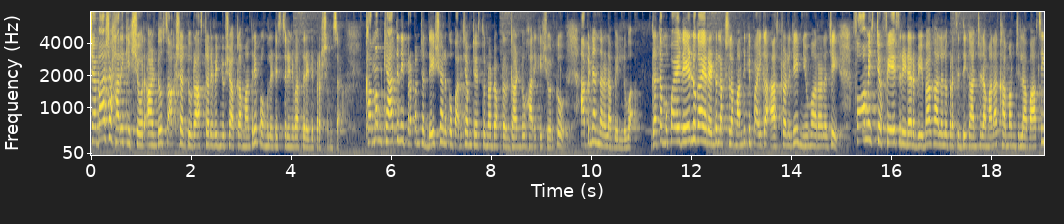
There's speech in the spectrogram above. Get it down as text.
శభాష హరికిషోర్ అంటూ సాక్షాత్తు రాష్ట్ర రెవెన్యూ శాఖ మంత్రి పొంగులేటి శ్రీనివాసరెడ్డి ప్రశంస. ఖమ్మం ఖ్యాతిని ప్రపంచ దేశాలకు పరిచయం చేస్తున్న డాక్టర్ గండు హరికిషోర్కు అభినందనల వెల్లువ. గత ముప్పై ఐదేళ్ళుగా రెండు లక్షల మందికి పైగా astrology numerology palmist face reader విభాగాలలో ప్రసిద్ధిగాంచిన మన ఖమ్మం జిల్లా వాసి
